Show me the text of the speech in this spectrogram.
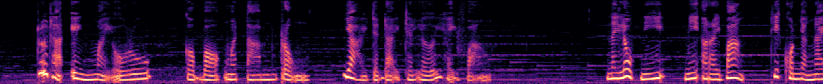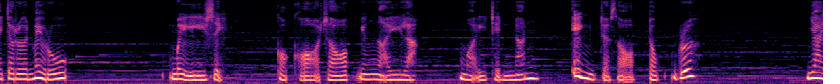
ๆหรือถ้าเอ็งไม่รู้ ก็บอกมาตามตรง ยายจะได้เฉลยให้ฟัง ในโลกนี้มีอะไรบ้างที่คนอย่างนายเจริญไม่รู้ มีสิ ก็ขอสอบยังไงล่ะ ไม่เช่นนั้น เอ็งจะสอบ ตกหรือยาย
